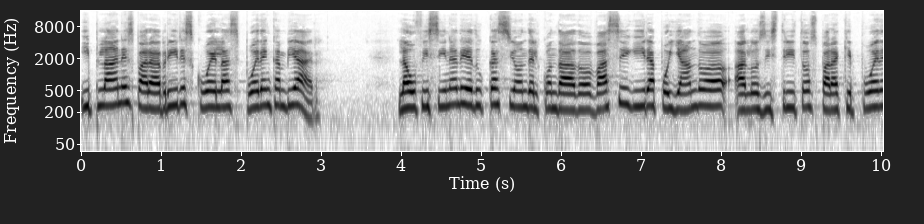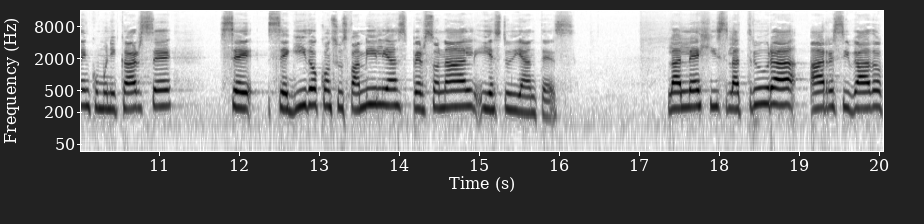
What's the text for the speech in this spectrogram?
y planes para abrir escuelas pueden cambiar. La Oficina de Educación del Condado va a seguir apoyando a, los distritos para que puedan comunicarse seguido con sus familias, personal y estudiantes. La legislatura ha recibido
